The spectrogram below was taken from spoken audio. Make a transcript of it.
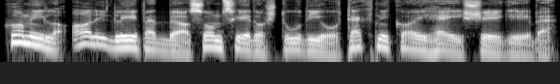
Kamilla alig lépett be a szomszédos stúdió technikai helyiségébe.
